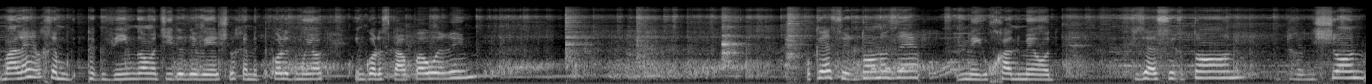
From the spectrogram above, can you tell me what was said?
מעלה לכם את הגביעים גם הצ'יט הזה ויש לכם את כל הדמויות עם כל הסטאר פאוורים. אוקיי, הסרטון הזה מיוחד מאוד. זה הסרטון הראשון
